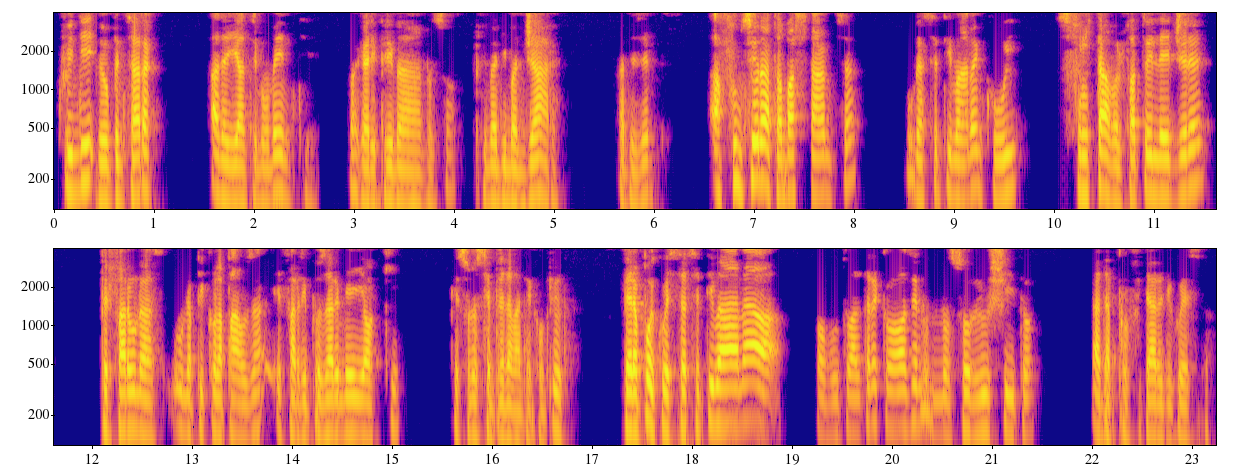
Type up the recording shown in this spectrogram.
Quindi devo pensare a, a degli altri momenti. Magari prima, non so, prima di mangiare, ad esempio. Ha funzionato abbastanza una settimana in cui sfruttavo il fatto di leggere per fare una, una piccola pausa e far riposare i miei occhi che sono sempre davanti al computer. Però poi questa settimana ho avuto altre cose, non, non sono riuscito ad approfittare di questo.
